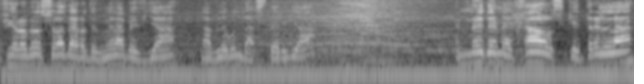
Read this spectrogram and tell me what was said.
αφιερωμένος σε όλα τα ερωτευμένα παιδιά να βλέπουν τα αστέρια. Εννοείται με χάος και τρέλα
